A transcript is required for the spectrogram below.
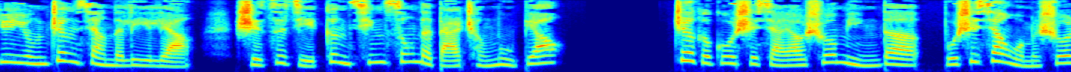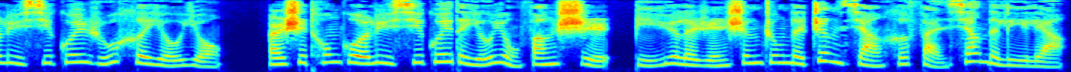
运用正向的力量，使自己更轻松的达成目标。这个故事想要说明的，不是向我们说绿蜥龟如何游泳，而是通过绿蜥龟的游泳方式，比喻了人生中的正向和反向的力量。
